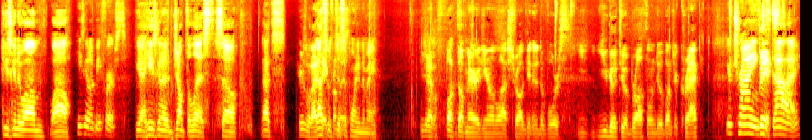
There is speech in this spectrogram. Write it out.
he's gonna um wow he's gonna be first. yeah he's gonna jump the list. So that's here's what I that's take what's from it. disappointing to me. You could have a fucked up marriage and you're on the last straw getting a divorce. You you go to a brothel and do a bunch of crack. You're trying Fixed. to die.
